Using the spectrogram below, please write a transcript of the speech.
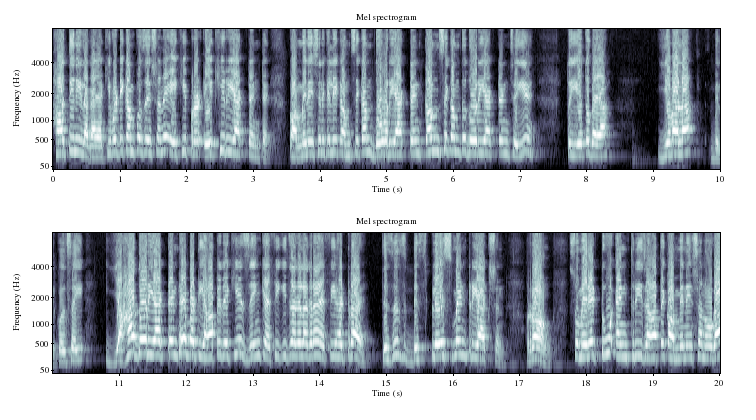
हाथ ही नहीं लगाया कि वो डिकम्पोजिशन है, एक ही एक ही रिएक्टेंट है। कॉम्बिनेशन के लिए कम से कम दो रिएक्टेंट कम से कम तो दो रिएक्टेंट चाहिए। तो ये तो गया। ये वाला, बिल्कुल सही। यहाँ दो रिएक्टेंट है बट यहाँ पे देखिए जिंक एफी की जगह लग रहा है एफी हट रहा है। This is displacement reaction wrong so मेरे टू एंड थ्री जहाँ पे कॉम्बिनेशन होगा,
